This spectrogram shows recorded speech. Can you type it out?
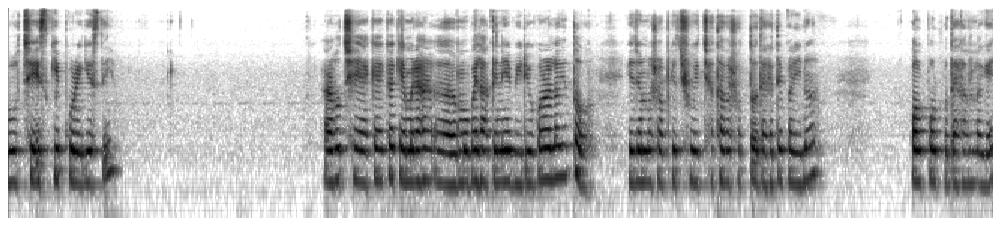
হচ্ছে স্কিপ করে গেছি। আর হচ্ছে একা একা ক্যামেরা মোবাইল হাতে নিয়ে ভিডিও করা লাগে তো এই জন্য সব কিছু ইচ্ছা থাকা সত্ত্বেও দেখাতে পারি না। অল্প অল্প দেখান লাগে।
